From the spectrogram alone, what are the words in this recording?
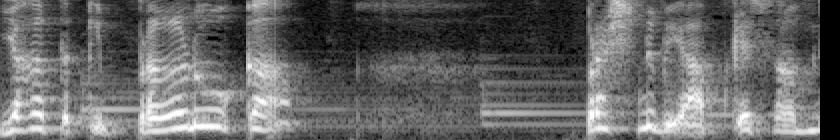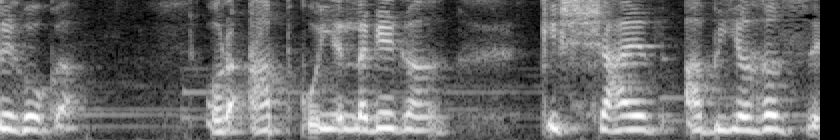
यहाँ तक कि प्राणों का प्रश्न भी आपके सामने होगा और आपको यह लगेगा कि शायद अब यहाँ से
